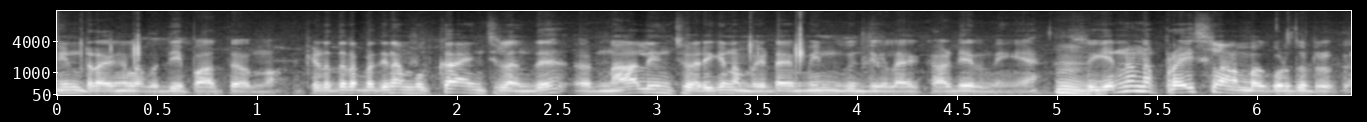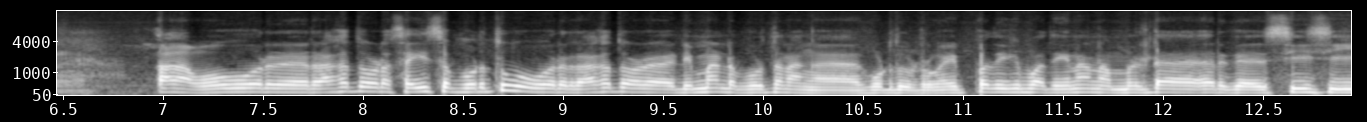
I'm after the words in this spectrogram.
மீன் ரகங்களை பற்றி பார்த்து வந்தோம். கிட்டத்தட்ட பார்த்தீங்கன்னா முக்கால் இன்ச்லேருந்து ஒரு நாலு இன்ச் வரைக்கும் நம்ம கிட்ட மீன் குஞ்சுகளை காட்டியிருந்தீங்க. ஸோ என்னென்ன ப்ரைஸில் நம்ம கொடுத்துட்டு இருக்கோங்க? அதான் ஒவ்வொரு ரகத்தோட சைஸை பொறுத்து ஒவ்வொரு ரகத்தோட டிமாண்டை பொறுத்து நாங்கள் கொடுத்துட்ருக்கோம். இப்போதைக்கு பார்த்தீங்கன்னா நம்மள்ட்ட இருக்க சிசி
